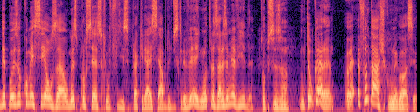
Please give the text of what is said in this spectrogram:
E depois eu comecei a usar o mesmo processo que eu fiz para criar esse hábito de escrever em outras áreas da minha vida. Tô precisando. Então, cara, é, é fantástico o negócio.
